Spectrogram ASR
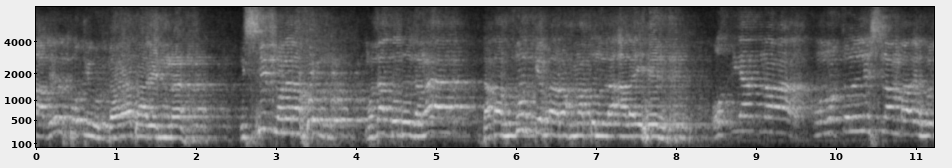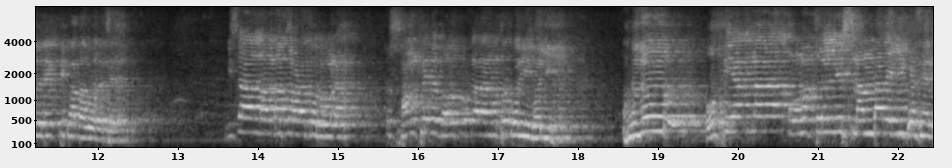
তাদের প্রতি দয়া করেন না। নিশ্চিত মনে রাখুন মুজাদ্দিদ জানা দাদা হুজুর কেবলা রহমাতুল্লাহ আলাইহির ওসিয়াত নামার 39 নম্বরে হুজুর একটি কথা বলেছে। বিশাল লম্বা চড়া করব না সংক্ষেপে গল্প করার মতো করি বলি। হুজুর নামার 39 নম্বরে লিখেছেন।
